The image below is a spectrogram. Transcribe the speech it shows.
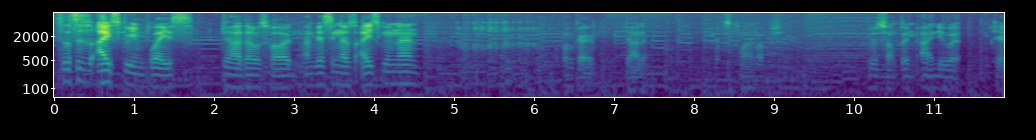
so this is ice cream place. God, that was hard. I'm guessing that was ice cream then? Okay, got it. Let's climb up. There's something. I knew it. Okay.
